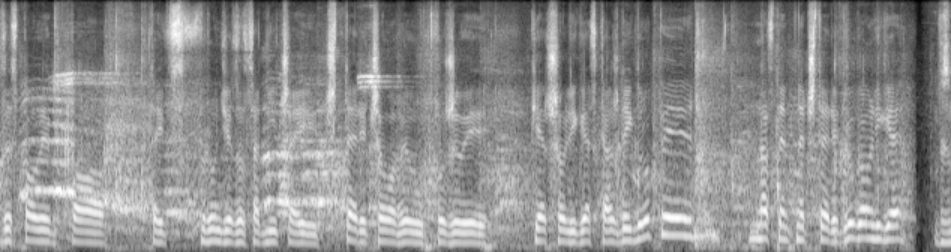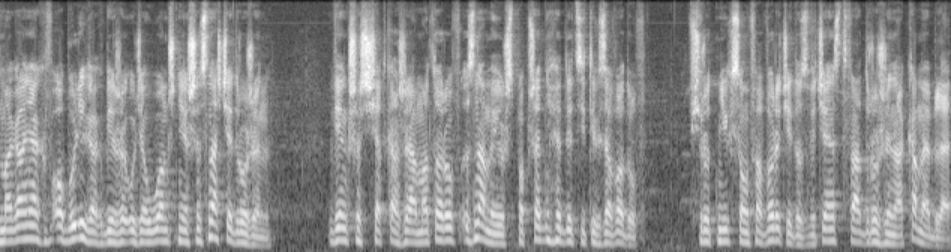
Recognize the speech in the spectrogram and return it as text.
Zespoły po tej rundzie zasadniczej cztery czołowe utworzyły pierwszą ligę z każdej grupy, następne cztery drugą ligę. W zmaganiach w obu ligach bierze udział łącznie 16 drużyn. Większość siatkarzy amatorów znamy już z poprzednich edycji tych zawodów. Wśród nich są faworyci do zwycięstwa drużyna Kameble.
